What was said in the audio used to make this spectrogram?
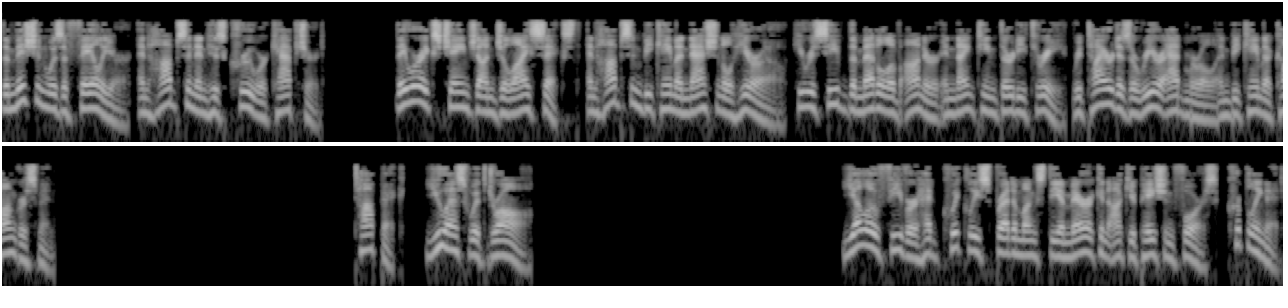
The mission was a failure, and Hobson and his crew were captured. They were exchanged on July 6, and Hobson became a national hero. He received the Medal of Honor in 1933, retired as a Rear Admiral, and became a congressman. U.S. withdrawal Yellow fever had quickly spread amongst the American occupation force, crippling it.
